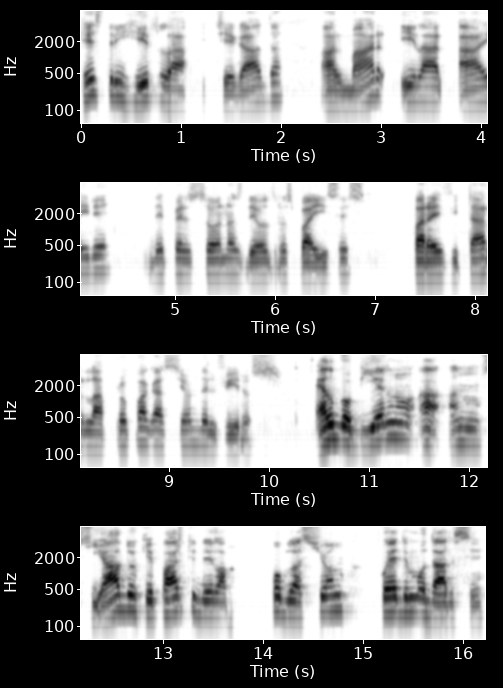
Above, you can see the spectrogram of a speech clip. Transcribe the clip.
restringir la llegada al mar y al aire de personas de otros países para evitar la propagación del virus. El gobierno ha anunciado que parte de la población puede mudarse,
